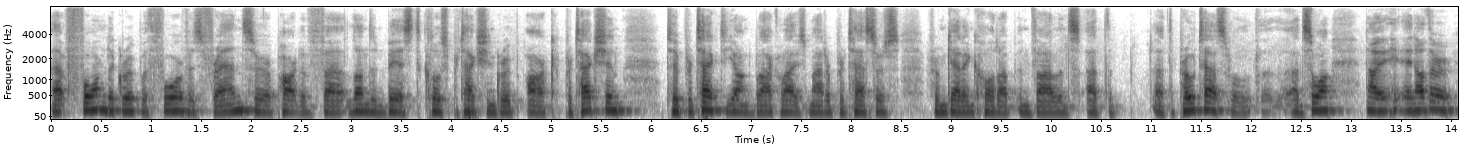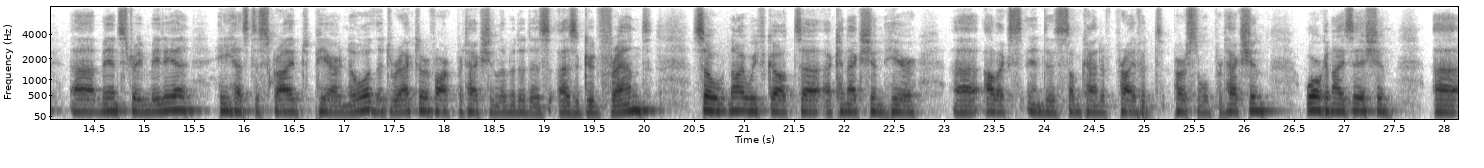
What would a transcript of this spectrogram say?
uh, formed a group with four of his friends who are part of uh, London based close protection group ARC Protection to protect young Black Lives Matter protesters from getting caught up in violence at the at the protests well, uh, and so on. Now, in other uh, mainstream media, he has described Pierre Noah, the director of Arc Protection Limited, as, as a good friend. So now we've got uh, a connection here, uh, Alex, into some kind of private personal protection organization. Uh,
